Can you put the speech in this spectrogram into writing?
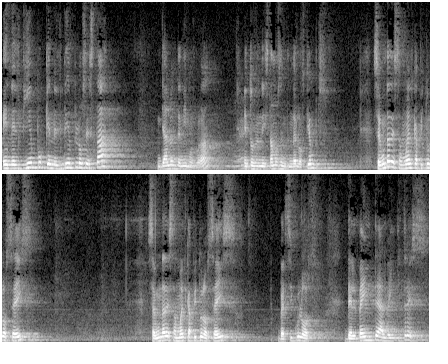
en el tiempo que en el templo se está. Ya lo entendimos, ¿verdad? Entonces necesitamos entender los tiempos. Segunda de Samuel capítulo 6. Segunda de Samuel capítulo 6, versículos del 20 al 23.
